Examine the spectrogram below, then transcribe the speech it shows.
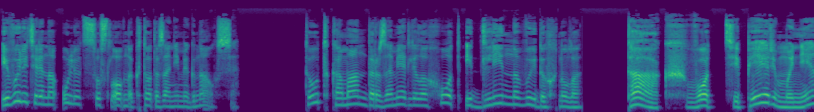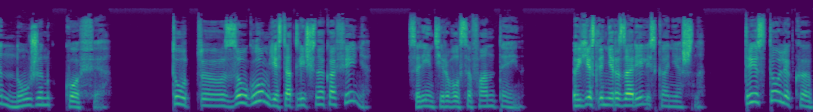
и вылетели на улицу, словно кто-то за ними гнался. Тут командор замедлила ход и длинно выдохнула. «Так, вот теперь мне нужен кофе. Тут э, за углом есть отличная кофейня», — сориентировался Фонтейн. «Если не разорились, конечно. Три столика,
